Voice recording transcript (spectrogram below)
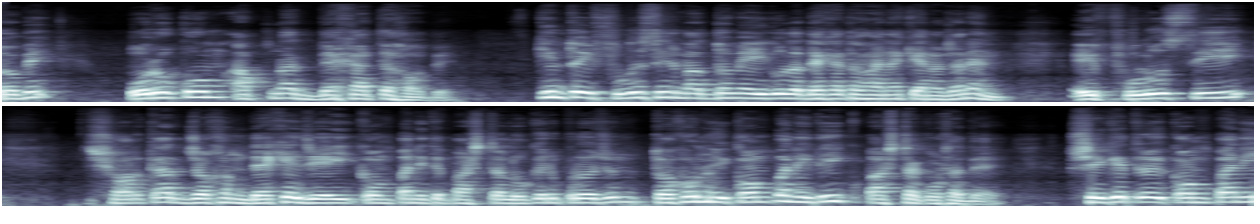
তবে ওরকম আপনার দেখাতে হবে। কিন্তু এই ফুলুসির মাধ্যমে এইগুলো দেখাতে হয় না কেন জানেন? এই ফুলুসি সরকার যখন দেখে যে এই কোম্পানিতে পাঁচটা লোকের প্রয়োজন, তখন ওই কোম্পানিতেই পাঁচটা কোঠা দেয়। সেক্ষেত্রে ওই কোম্পানি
